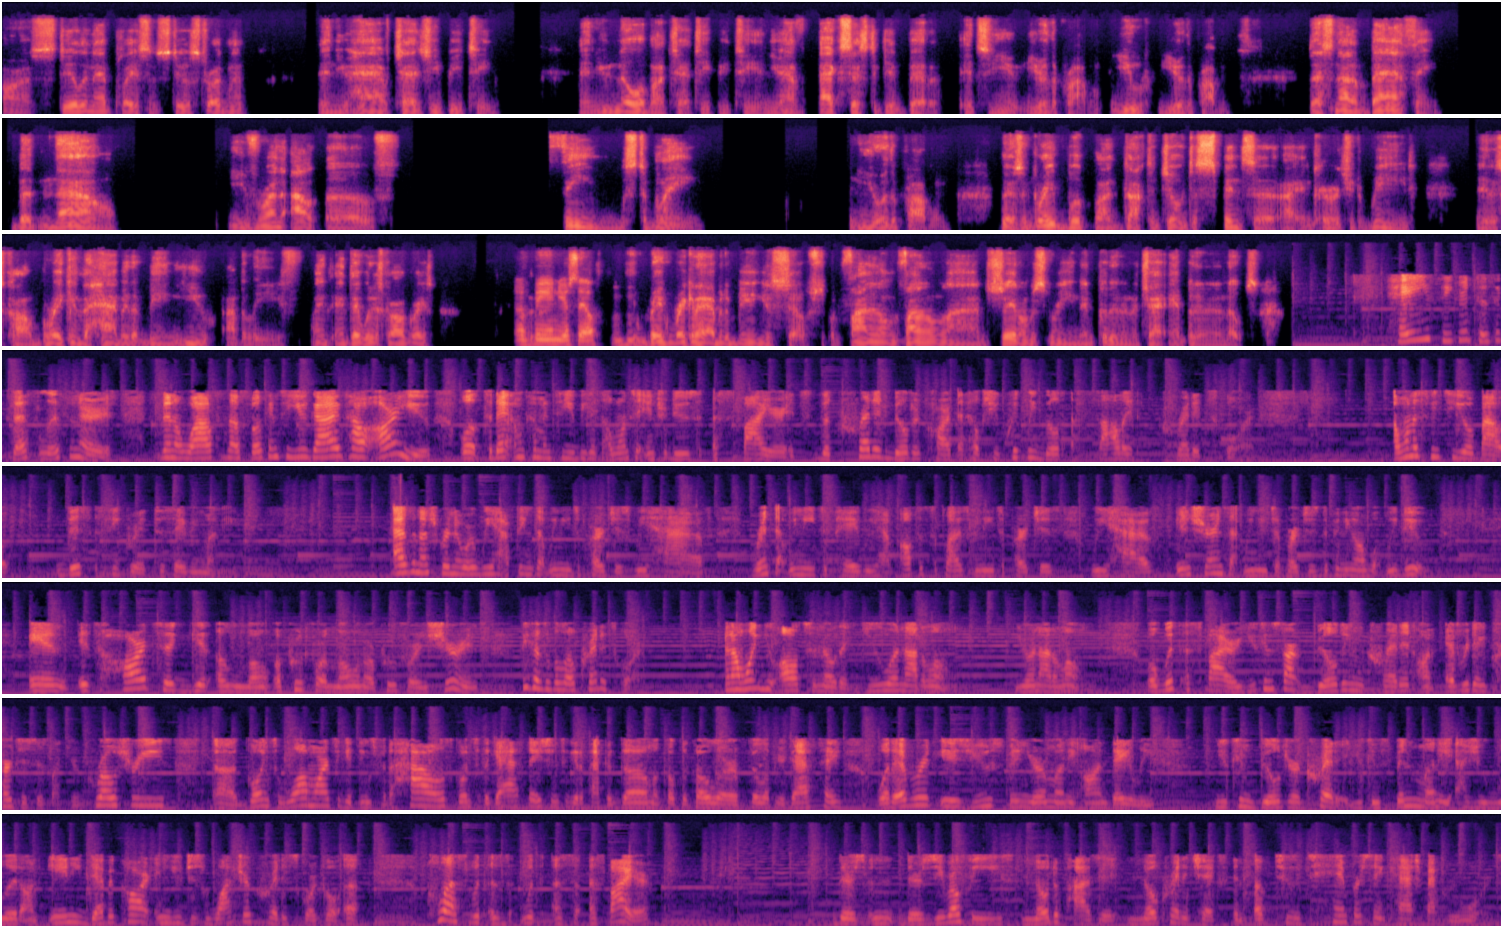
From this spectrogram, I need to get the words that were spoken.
are still in that place and still struggling, and you have ChatGPT, and you know about ChatGPT, and you have access to get better, it's you. You're the problem. You, you're the problem. That's not a bad thing, but now you've run out of things to blame you're the problem. There's a great book by Dr. Joe Dispenza I encourage you to read. It is called Breaking the Habit of Being You, I believe. Ain't, ain't that what it's called, Grace? Of being yourself. Mhm. Break breaking the habit of being yourself. Find it on find it online, share it on the screen, then put it in the chat and put it in the notes. Hey, Secret to Success listeners. It's been a while since I've spoken to you guys. How are you? Well, today I'm coming to you because I want to introduce Azpire. It's the credit builder card that helps you quickly build a solid credit score. I want to speak to you about this secret to saving money. As an entrepreneur, we have things that we need to purchase. We have rent that we need to pay, we have office supplies we need to purchase, we have insurance that we need to purchase depending on what we do. And it's hard to get a loan approved for a loan or approved for insurance because of a low credit score. And I want you all to know that you are not alone. You are not alone. Well, with Azpire, you can start building credit on everyday purchases like your groceries, uh, going to Walmart to get things for the house, going to the gas station to get a pack of gum, a Coca Cola, or fill up your gas tank. Whatever it is you spend your money on daily, you can build your credit. You can spend money as you would on any debit card, and you just watch your credit score go up. Plus, with with As- Azpire, there's there's zero fees, no deposit, no credit checks, and up to 10% cashback rewards.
